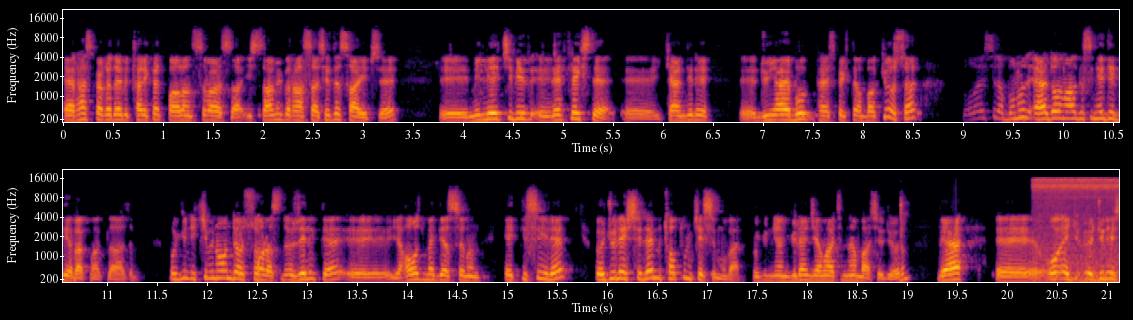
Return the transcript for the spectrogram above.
eğer hasbelkader bir tarikat bağlantısı varsa, İslami bir hassasiyete sahipse, e, milliyetçi bir e, refleksle e, kendini e, dünyaya bu perspektiften bakıyorsa, dolayısıyla bunun Erdoğan algısı nedir diye bakmak lazım. Bugün 2014 sonrasında özellikle e, Yahuz medyasının etkisiyle öcüleştirilen bir toplum kesimi var. Bugün yani Gülen cemaatinden bahsediyorum. Veya e, o öcüleş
